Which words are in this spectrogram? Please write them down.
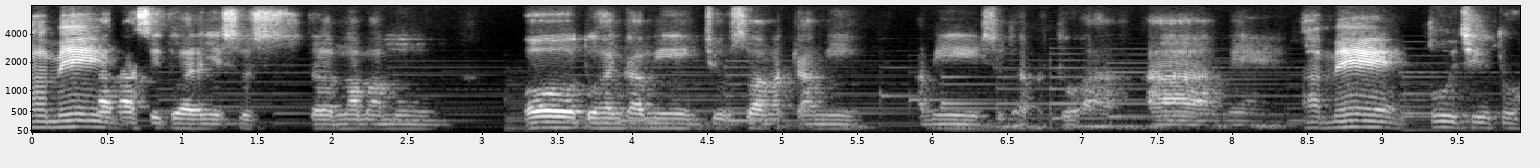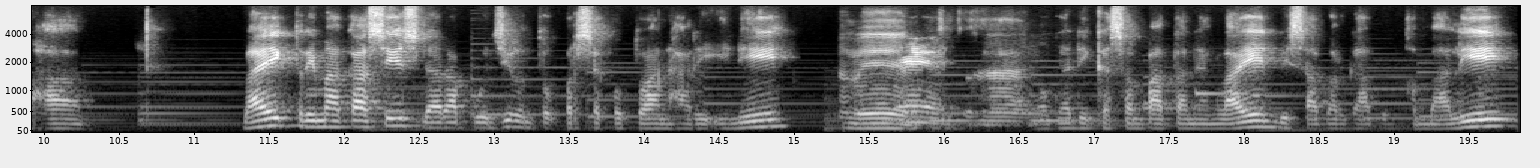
Amin. Terima kasih Tuhan Yesus dalam namamu. Oh Tuhan kami, Juru Selamat kami, kami sudah berdoa. Amin. Amin. Puji Tuhan. Baik, terima kasih Saudara Puji untuk persekutuan hari ini. Amin. Amin. Semoga di kesempatan yang lain bisa bergabung kembali,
